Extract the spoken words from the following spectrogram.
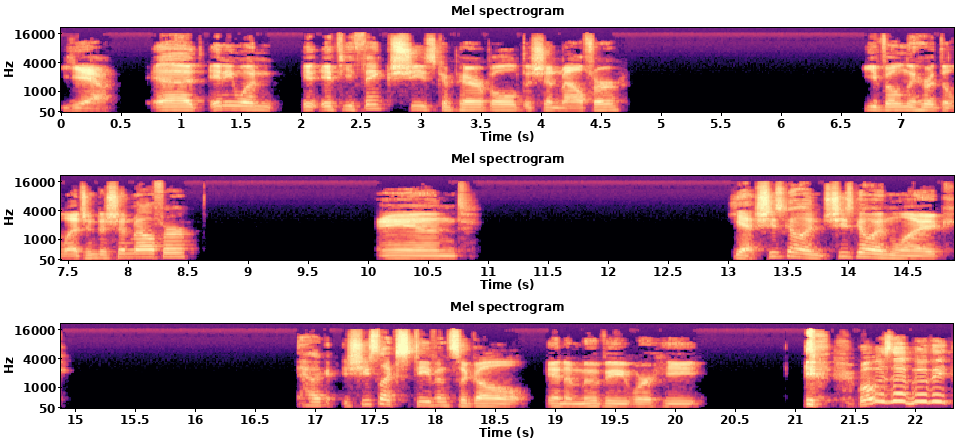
yeah, uh, anyone if you think she's comparable to Shin Malphur, you've only heard the legend of Shin Malphur, and yeah, she's going she's going like. How, she's like Steven Seagal in a movie where he what was that movie?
